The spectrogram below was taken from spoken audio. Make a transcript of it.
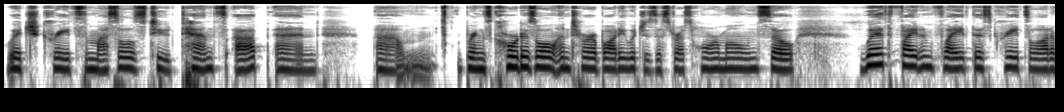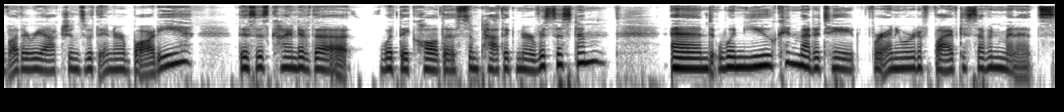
which creates the muscles to tense up and um, brings cortisol into our body, which is a stress hormone. So, with fight and flight, this creates a lot of other reactions within our body. This is kind of the what they call the sympathetic nervous system. And when you can meditate for anywhere to five to seven minutes,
